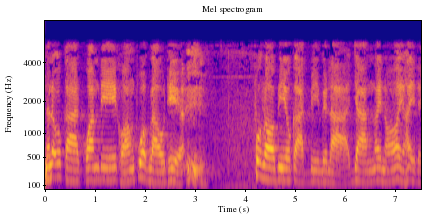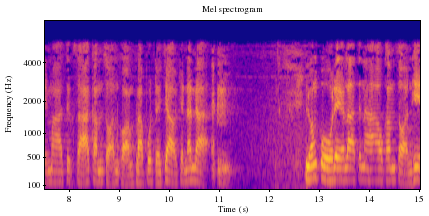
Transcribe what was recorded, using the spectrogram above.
นั้นโอกาสความดีของพวกเราที่ พวกเรามีโอกาสมีเวลาอย่างน้อยๆ ให้ได้มาศึกษาคำสอนของพระพุทธเจ้า ฉะนั้นน่ะหลวงปู่ได้ราชนาเอาคำสอนที่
